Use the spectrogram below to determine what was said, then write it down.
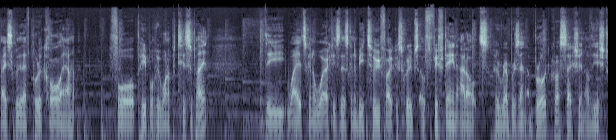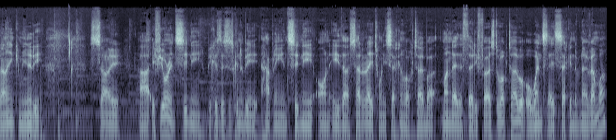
basically, they've put a call out for people who want to participate. The way it's going to work is there's going to be two focus groups of 15 adults who represent a broad cross section of the Australian community. So, uh, if you're in Sydney, because this is going to be happening in Sydney on either Saturday 22nd of October, Monday the 31st of October, or Wednesday 2nd of November,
